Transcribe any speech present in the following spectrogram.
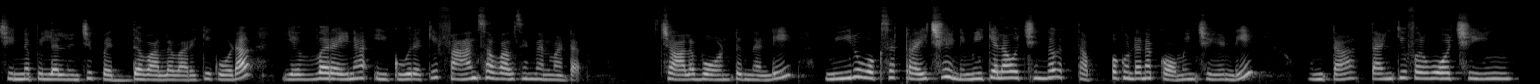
చిన్నపిల్లల నుంచి పెద్దవాళ్ళ వరకు కూడా ఎవరైనా ఈ కూరకి ఫ్యాన్స్ అవ్వాల్సిందనమాట. చాలా బాగుంటుందండి. మీరు ఒకసారి ట్రై చేయండి. మీకు ఎలా వచ్చిందో తప్పకుండా నాకు కామెంట్ చేయండి. ఉంటా. Thank you for watching.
